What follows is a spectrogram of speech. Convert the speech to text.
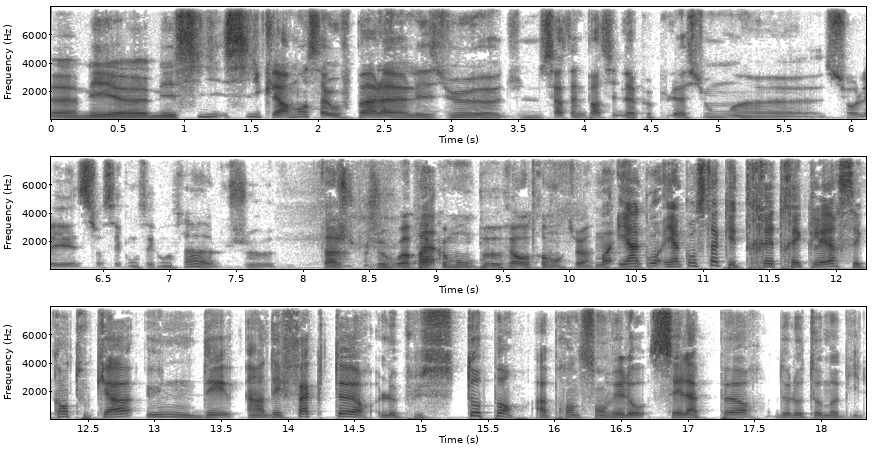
euh, mais euh, mais si si clairement ça ouvre pas la- les yeux euh, d'une certaine partie de la population euh, sur les sur ces conséquences-là, je. Enfin, je, je vois pas Enfin- comment on peut faire autrement, tu vois. Moi, il y, a un con- il y a un constat qui est très très clair, c'est qu'en tout cas, une des, un des facteurs le plus stoppant à prendre son vélo, c'est la peur de l'automobile.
